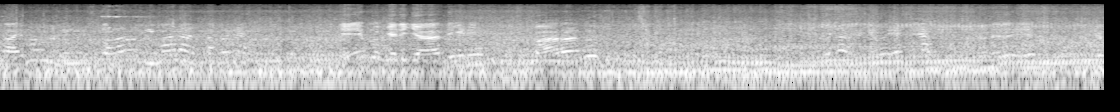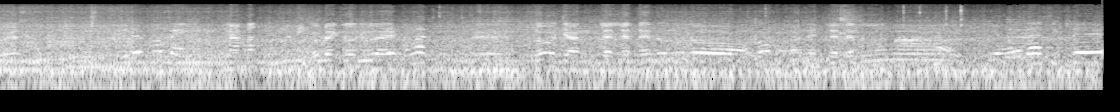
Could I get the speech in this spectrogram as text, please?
Nah, emang gedung sekolah lu gimana kabarnya? Ini belum jadi jadi nih. Parah tuh. Udah, GWS ya. Ada deh, ya. Gimana? Udah, gua pengen dulu juga ya. Eh, Lu jangan lihat-lihat dulu dong. Lihat-lihat dulu. Ya udah, sip deh.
